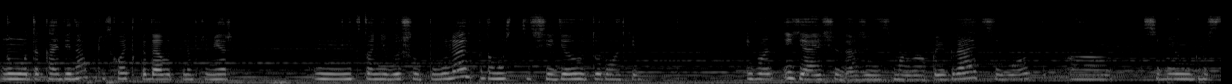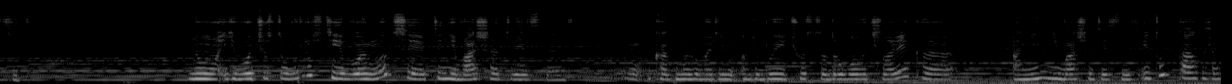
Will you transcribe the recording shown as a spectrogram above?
Ну, такая вина происходит, когда вот, например, никто не вышел погулять, потому что все делают уроки. И вот, и я еще даже не смогла поиграть, и вот э, сиблинг грустит. Но его чувство грусти, его эмоции — это не ваша ответственность. Как мы говорим, любые чувства другого человека, они не ваша ответственность. И тут также.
